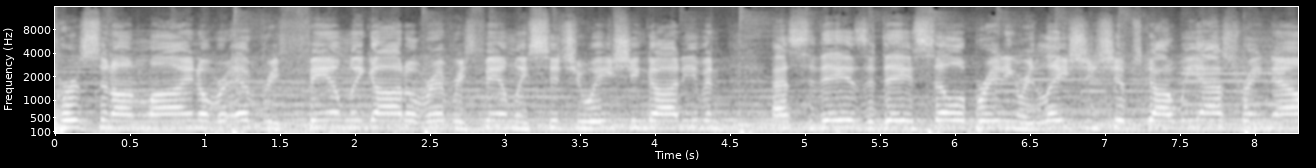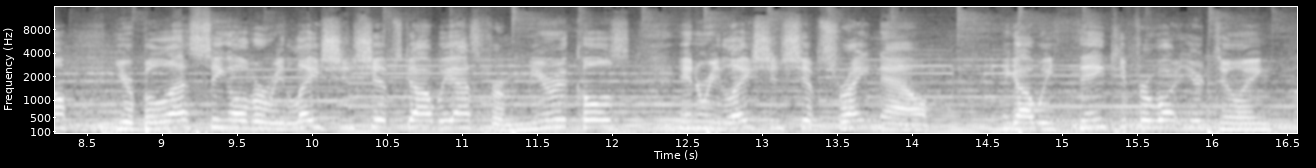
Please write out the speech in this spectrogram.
person online, over every family, God, over every family situation, God. Even as today is a day celebrating relationships, God, we ask right now your blessing over relationships, God. We ask for miracles in relationships right now. And God, we thank you for what you're doing.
